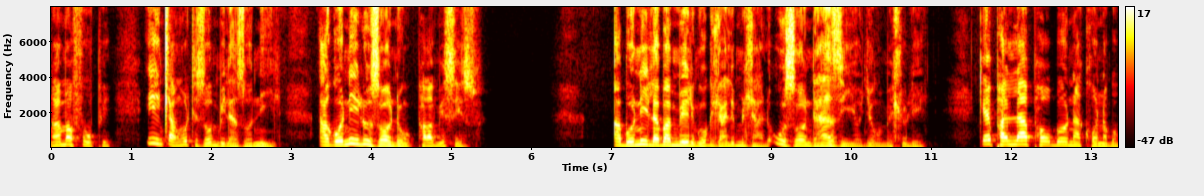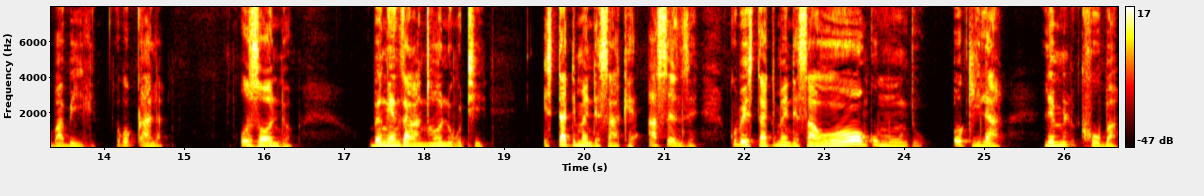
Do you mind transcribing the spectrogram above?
Ngamafuphi iy'nhlangothi zombili azonile. Akonile uzondo ngokuphakamisa izwe abonile abameli ngokudlala imidlalo uzondo ayaziyo njengomehluleli. Kepha lapha ubona khona bobabili. Okokuqala uzondo bengenza kangcono ukuthi isitatimende sakhe asenze kube isitatimende sawo wonke umuntu ogila lemkhuba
